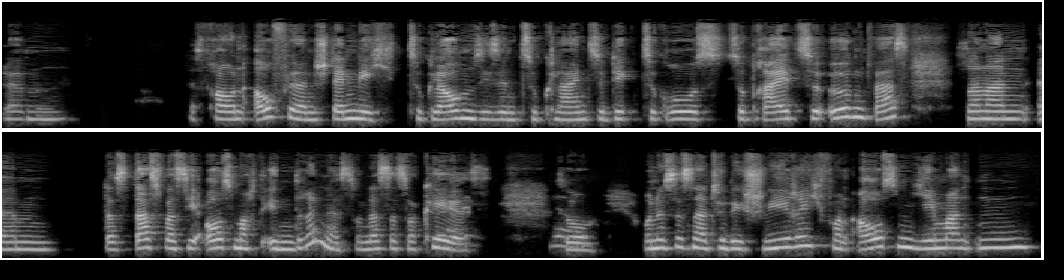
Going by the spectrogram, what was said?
ähm, dass Frauen aufhören, ständig zu glauben, sie sind zu klein, zu dick, zu groß, zu breit, zu irgendwas, sondern ähm, dass das, was sie ausmacht, innen drin ist und dass das okay ist. Ja. So. Und es ist natürlich schwierig, von außen jemanden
